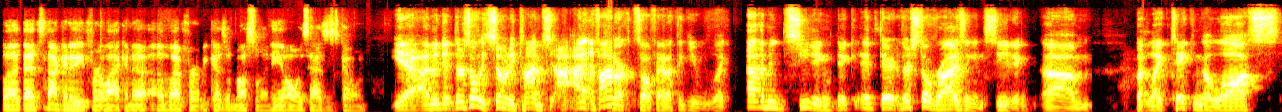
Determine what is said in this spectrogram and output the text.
but that's not going to be for lack of effort because of Musselman he always has us going. Yeah, I mean, there's only so many times. I, if I'm an Arkansas fan, I think you like. I mean, seeding they, they're they're still rising in seeding, um, but like taking a loss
